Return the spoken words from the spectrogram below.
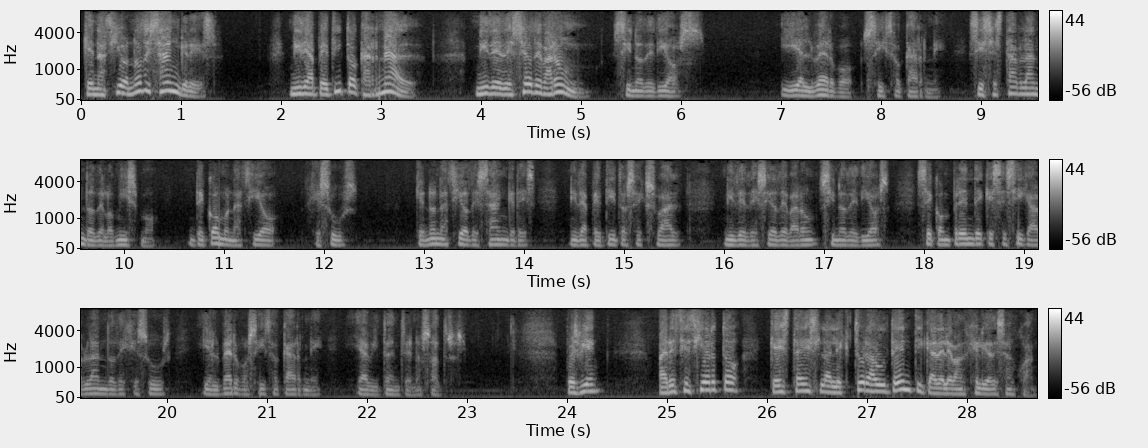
que nació no de sangres, ni de apetito carnal, ni de deseo de varón, sino de Dios. Y el verbo se hizo carne. Si se está hablando de lo mismo, de cómo nació Jesús, que no nació de sangres, ni de apetito sexual, ni de deseo de varón, sino de Dios, se comprende que se siga hablando de Jesús y el Verbo se hizo carne y habitó entre nosotros. Pues bien, parece cierto que esta es la lectura auténtica del Evangelio de San Juan,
